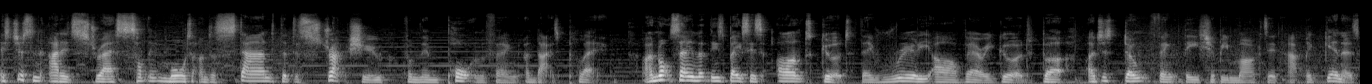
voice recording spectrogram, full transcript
It's just an added stress, something more to understand that distracts you from the important thing, and that is playing. I'm not saying that these basses aren't good, they really are very good, but I just don't think these should be marketed at beginners.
